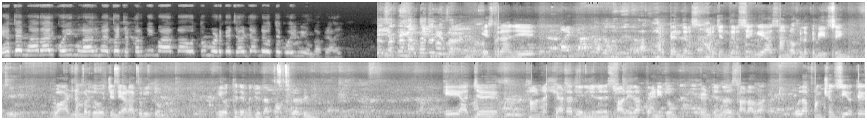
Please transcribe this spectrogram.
ਇੱਥੇ ਮਹਾਰਾਜ ਕੋਈ ਮੁਲਾਜ਼ਮ ਇੱਥੇ ਚੱਕਰ ਨਹੀਂ ਮਾਰਦਾ ਉੱਥੋਂ ਮੁੜ ਕੇ ਚਲ ਜਾਂਦੇ ਉੱਥੇ ਕੋਈ ਨਹੀਂ ਹੁੰਦਾ ਪਿਆ ਇਹ। ਸਰ ਕੀ ਗੱਲਬਾਤ ਹੋਈ ਸਰ? ਇਸ ਤਰ੍ਹਾਂ ਜੀ ਹਰਪਿੰਦਰ ਹਰਜਿੰਦਰ ਸਿੰਘ ਆ ਸਨ of ਲਖਬੀਰ ਸਿੰਘ। ਜੀ। ਵਾਰਡ ਨੰਬਰ 2 ਜੰਡਿਆਲਾ ਗੁਰੂ ਤੋਂ। ਇਹ ਉੱਥੇ ਦੇ ਮੌਜੂਦਾ ਕਾਉਂਸਲਰ ਵੀ ਨੇ। ਇਹ ਅੱਜ ਥਾਣਾ ਸ਼ਹਿਟਾ ਦੇ ਏਰੀਏ ਦੇ ਸਾਲੇ ਦਾ ਭੈਣੀ ਤੋਂ ਪਿੰਡ ਦੇ ਇਹਨਾਂ ਦਾ ਸਾਲਾ ਵਾ। ਉਹਦਾ ਫੰਕਸ਼ਨ ਸੀ ਉੱਥੇ,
